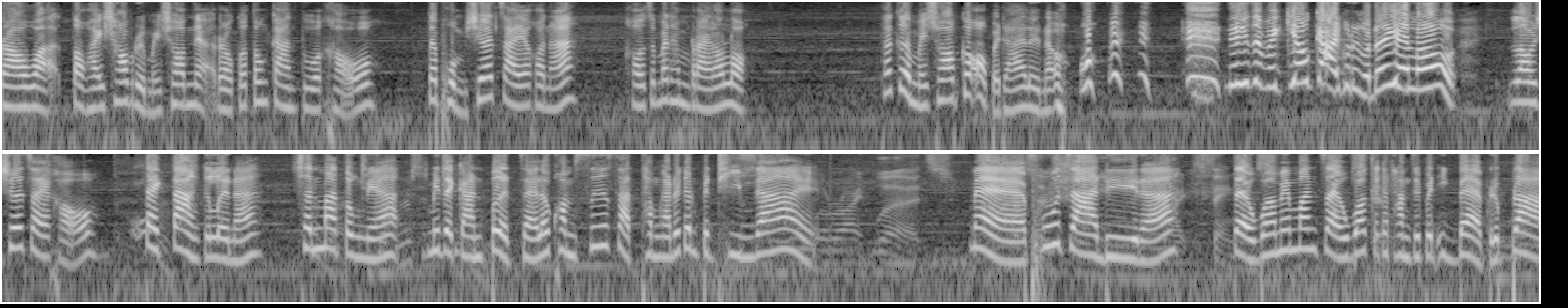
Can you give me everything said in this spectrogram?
เราอะต่อให้ชอบหรือไม่ชอบเนี่ยเราก็ต้องการตัวเขา แต่ผมเชื่อใจเขานะเขาจะไม่ทำร้ายเราหรอก ถ้าเกิดไม่ชอบก็ออกไปได้เลยนะนี่จะไปเกี่ยวกาดคนอื่นได้ไงเราเราเชื่อใจเขา แตกต่างกันเลยนะ ฉันมาตรงเนี้ยมีแต่การเปิดใจและความซื่อสัตย์ทำงานด้วยกันเป็นทีมได้แหมพูดจาดีนะ แต่ว่าไม่มั่นใจว่าการกระทำจะเป็นอีกแบบหรือเปล่า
